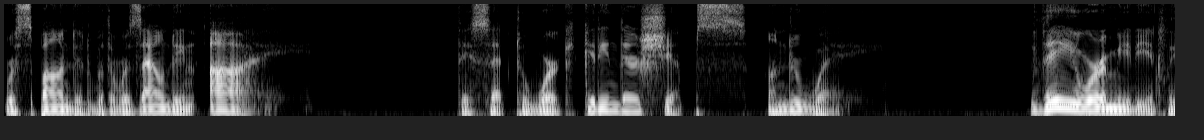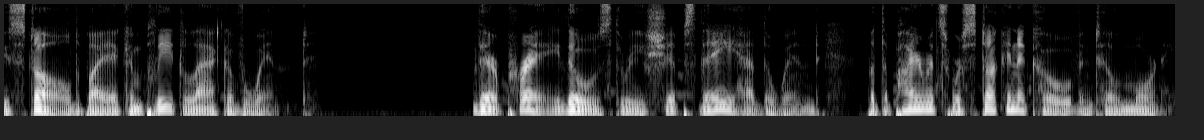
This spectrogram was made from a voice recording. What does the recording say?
responded with a resounding aye. They set to work getting their ships under way. They were immediately stalled by a complete lack of wind. Their prey, those three ships, they had the wind, but the pirates were stuck in a cove until morning.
